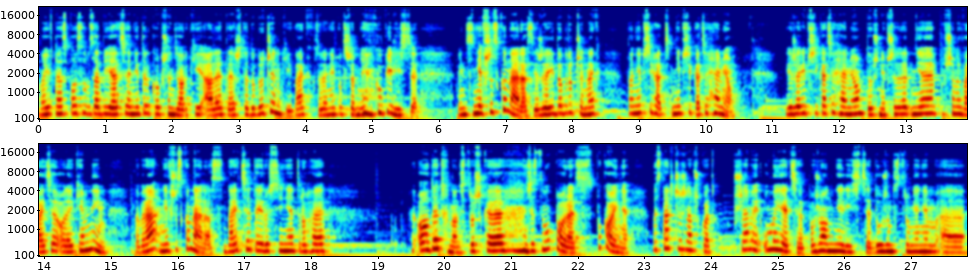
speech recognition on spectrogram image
No i w ten sposób zabijacie nie tylko przędziorki, ale też te dobroczynki, tak? które niepotrzebnie kupiliście. Więc nie wszystko naraz. Jeżeli dobroczynek, to nie, psichać, nie psikacie chemią. Jeżeli psikacie chemią, to już nie, przele- nie przemywajcie olejkiem nim. Dobra? Nie wszystko naraz. Dajcie tej roślinie trochę odetchnąć, troszkę się z tym uporać. Spokojnie. Wystarczy, że na przykład przemy, umyjecie porządnie liście dużym strumieniem e,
